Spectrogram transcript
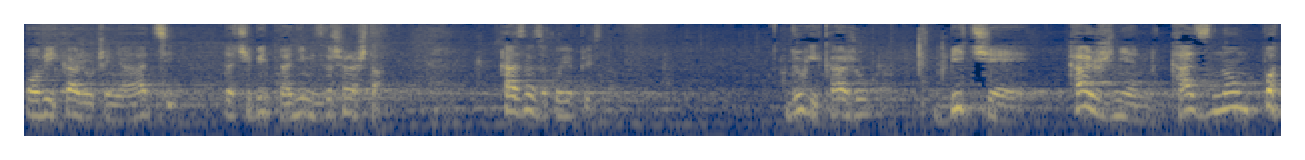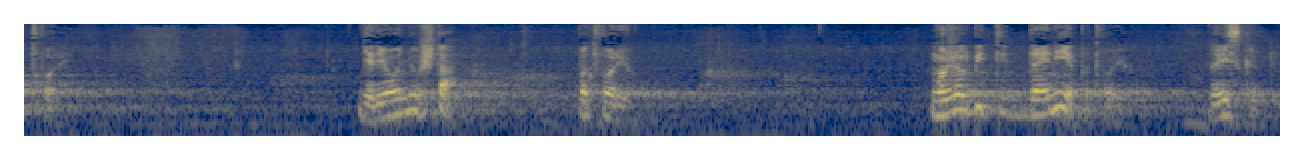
Ovi kažu učenjaci da će biti nad njim izvršena šta? Kazna za koju je priznao. Drugi kažu bit će kažnjen kaznom potvore. Jer je on nju šta? Potvorio. Može li biti da je nije potvorio? Da je iskreno?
